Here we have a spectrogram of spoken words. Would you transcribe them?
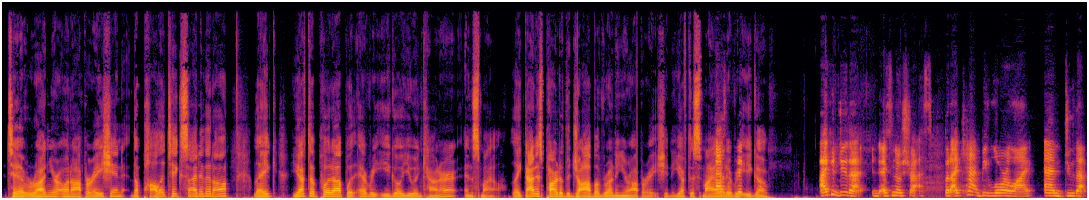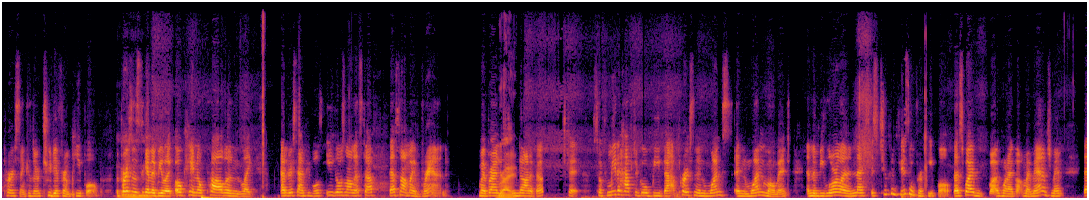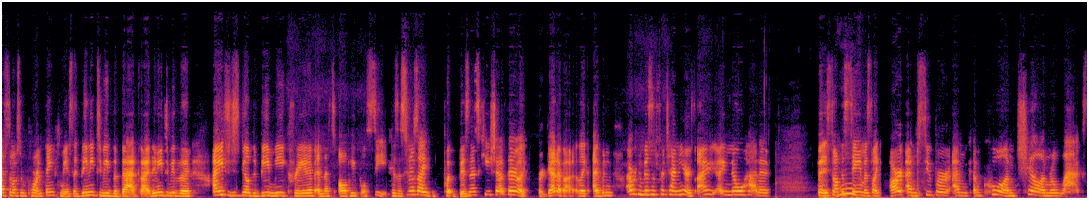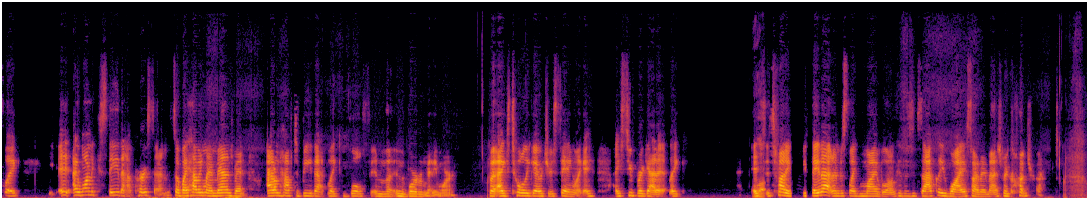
to run your own operation, the politics side of it all, like you have to put up with every ego you encounter and smile. Like that is part of the job of running your operation. You have to smile That's at every big- ego. I can do that. It's no stress. But I can't be Lorelai and do that person because they're two different people. The person's Mm. gonna be like, okay, no problem, like understand people's egos and all that stuff. That's not my brand. My brand Right. is not about. So for me to have to go be that person in one in one moment and then be Lorelai in the next is too confusing for people. That's why when I got my management, that's the most important thing for me. It's like they need to be the bad guy. They need to be the. I need to just be able to be me, creative, and that's all people see. Because as soon as I put business quiche out there, like forget about it. Like I've been, I worked in business for ten years. I I know how to, but it's not the mm. same as like art. I'm super. I'm I'm cool. I'm chill. I'm relaxed. Like I want to stay that person. So by having my management, I don't have to be that like wolf in the in the boardroom anymore. But I totally get what you're saying. Like I I super get it. Like it's Well- it's funny you say that and I'm just like mind blown because it's exactly why I signed my management contract.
